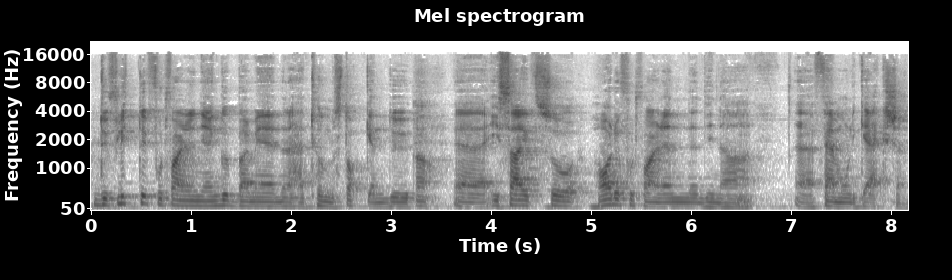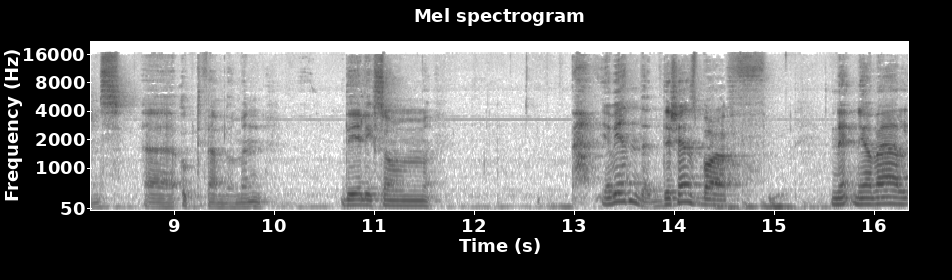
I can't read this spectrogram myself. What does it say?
du flyttar ju fortfarande dina gubbar med den här tumstocken. Du, ja. eh, I Scythe så har du fortfarande dina mm. eh, fem olika actions. Eh, upp till fem då, men det är liksom... Jag vet inte, det känns bara... När, när jag väl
